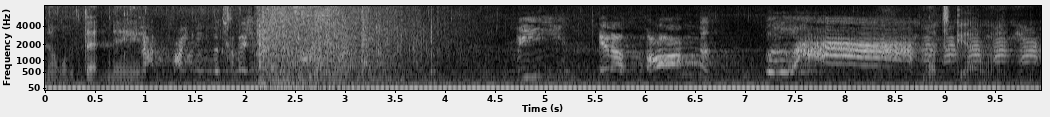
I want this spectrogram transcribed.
No, we'll detonate. Not finding the commission. Me in a thong? Let's go in here.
